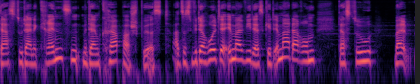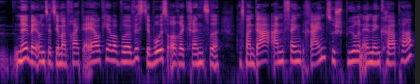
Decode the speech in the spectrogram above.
dass du deine Grenzen mit deinem Körper spürst. Also es wiederholt ja immer wieder. Es geht immer darum, dass du weil, ne, wenn uns jetzt jemand fragt, ja, okay, aber woher wisst ihr, wo ist eure Grenze? Dass man da anfängt reinzuspüren in den Körper.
